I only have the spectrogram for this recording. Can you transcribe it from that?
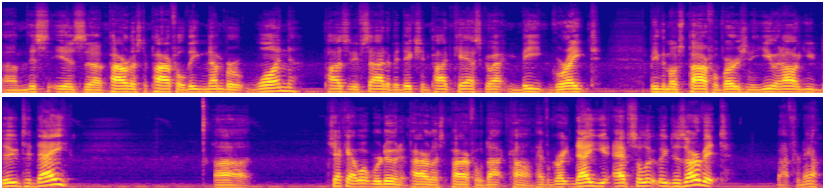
Um, this is uh, Powerless to Powerful, the number one Positive Side of Addiction podcast. Go out and be great. Be the most powerful version of you and all you do today. Uh, check out what we're doing at powerless2powerful.com. Have a great day. You absolutely deserve it. Bye for now.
